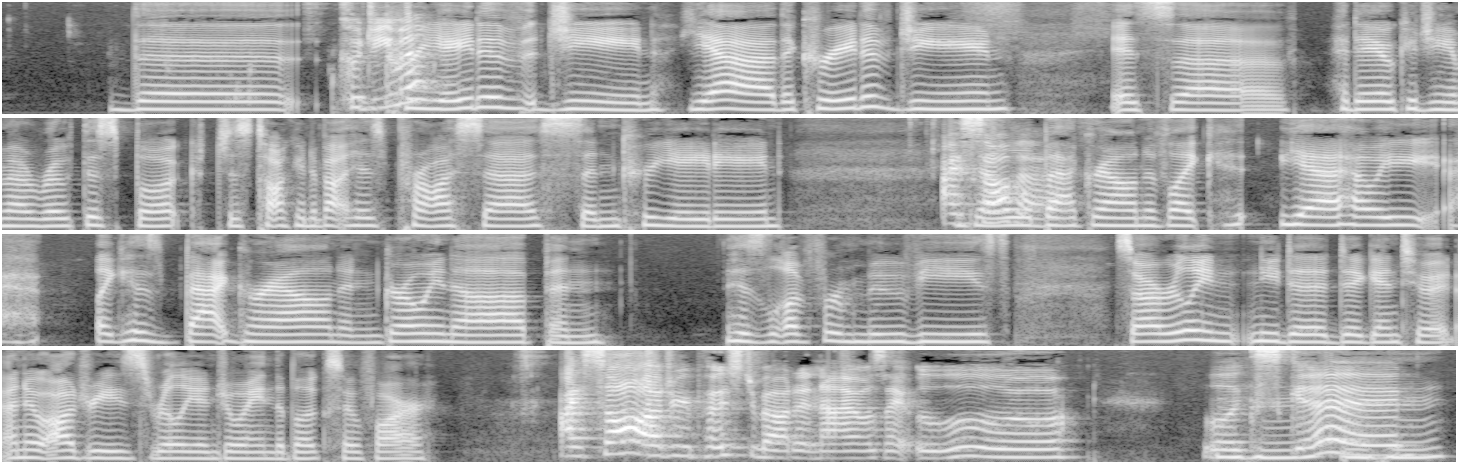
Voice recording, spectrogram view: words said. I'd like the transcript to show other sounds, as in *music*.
The Kojima. Creative Gene. Yeah, the Creative Gene. It's uh, Hideo Kojima wrote this book, just talking about his process and creating. I saw a little that. background of like, yeah, how he like his background and growing up and his love for movies. So I really need to dig into it. I know Audrey's really enjoying the book so far. I saw Audrey post about it, and I was like, "Ooh, looks good."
